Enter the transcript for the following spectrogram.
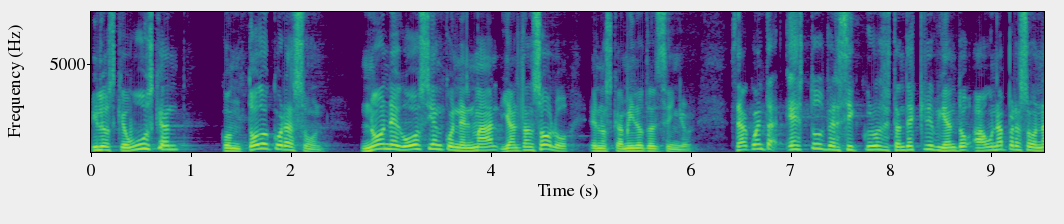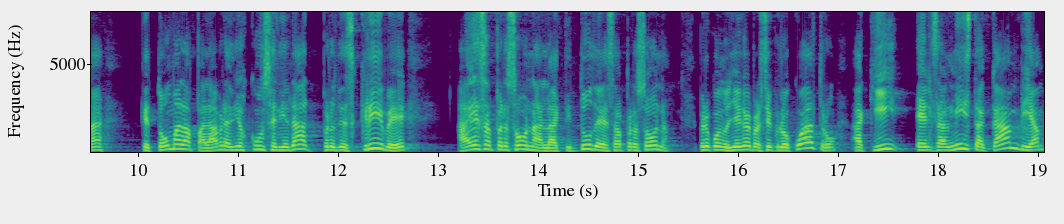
y los que buscan con todo corazón. No negocian con el mal y andan solo en los caminos del Señor. ¿Se da cuenta? Estos versículos están describiendo a una persona que toma la palabra de Dios con seriedad, pero describe a esa persona, la actitud de esa persona. Pero cuando llega el versículo 4, aquí el salmista cambia,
